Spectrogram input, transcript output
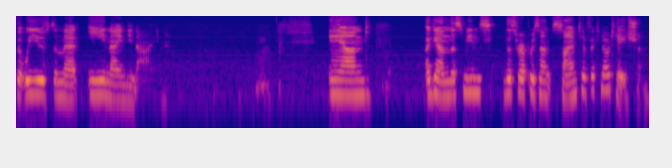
that we used in that E99. And again, this means this represents scientific notation.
